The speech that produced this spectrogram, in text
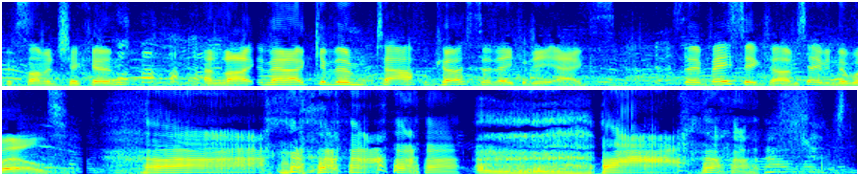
because I'm a chicken, and like, and then I'd give them to Africa so they could eat eggs. So basically, I'm saving the world.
